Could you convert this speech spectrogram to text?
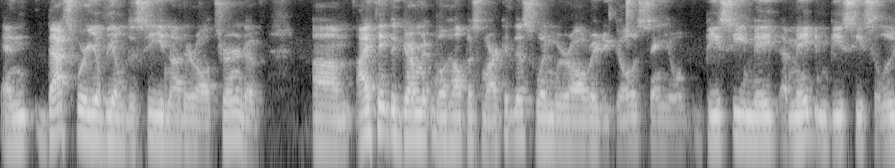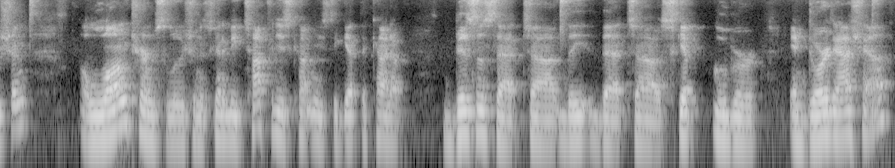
And that's where you'll be able to see another alternative. Um, I think the government will help us market this when we're all ready to go, saying, you know, BC made a made in BC solution. A long-term solution is going to be tough for these companies to get the kind of business that uh, the that uh, Skip, Uber, and DoorDash have.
